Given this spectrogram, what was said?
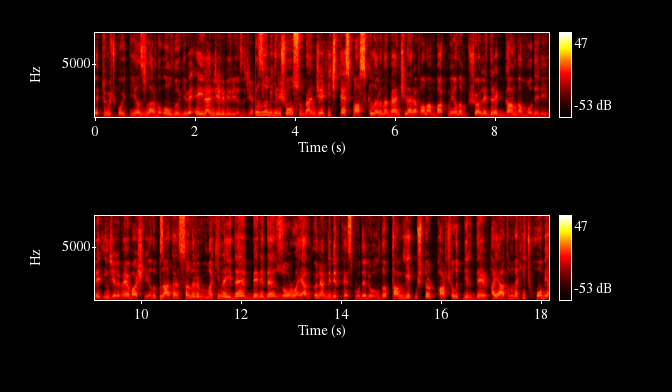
ve tüm 3 boyutlu yazıcılarda olduğu gibi eğlenceli bir yazıcı. Hızlı bir giriş olsun bence. Hiç test baskılarına, bench'lere falan bakmayalım. Şöyle direkt Gundam modeliyle incelemeye başlayalım. Zaten sanırım makineyi de beni de zorlayan önemli bir test modeli oldu. Tam 74 parçalık bir dev. Hayatımda hiç hobi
